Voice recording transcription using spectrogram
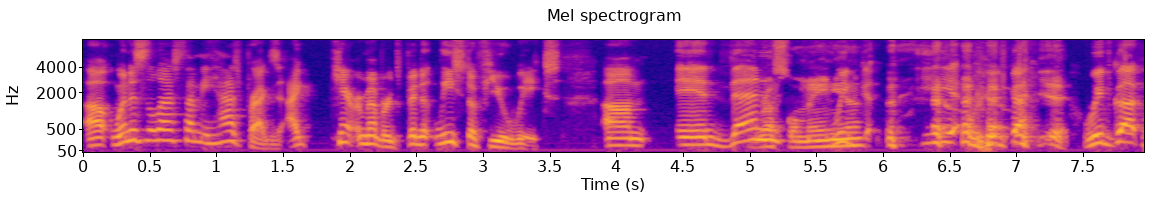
Uh, when is the last time he has practiced? I can't remember. It's been at least a few weeks. Um, and then WrestleMania. We've got, yeah, we've got, yeah. we've got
